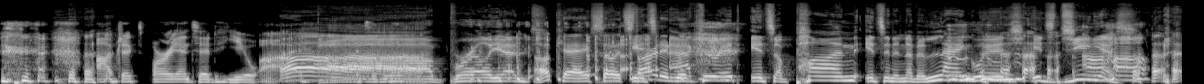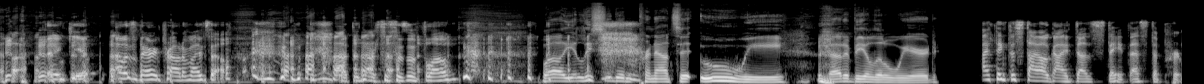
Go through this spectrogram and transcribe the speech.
Object oriented UI. Ah, brilliant. Okay, so it started it's with accurate. It's a pun. It's in another language. It's genius. Uh-huh. Thank you. I was very proud of myself. Let the narcissism flow. well, at least you didn't pronounce it ooey. That'd be a little weird. I think the style guide does state that's the per-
